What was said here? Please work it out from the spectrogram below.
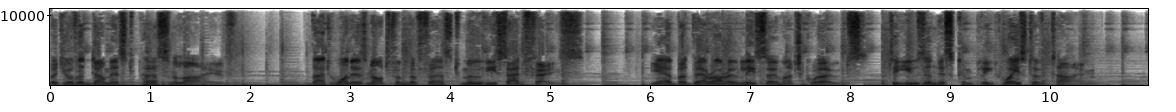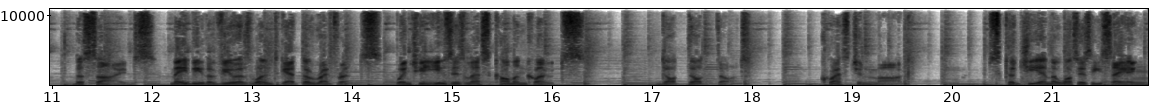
but you're the dumbest person alive. That one is not from the first movie Sad Face. Yeah but there are only so much quotes to use in this complete waste of time. Besides, maybe the viewers won't get the reference when she uses less common quotes. Dot dot dot. Question mark. Tsukishima what is he saying?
